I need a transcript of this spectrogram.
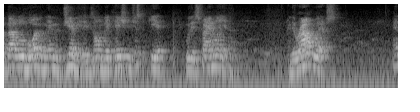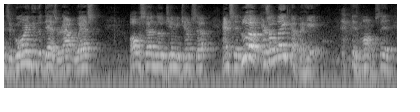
about a little boy by the name of Jimmy. He was on vacation, just a kid, with his family, and, and they were out west. And as they're going through the desert out west, all of a sudden little Jimmy jumps up and said, Look, there's a lake up ahead. His mom said,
